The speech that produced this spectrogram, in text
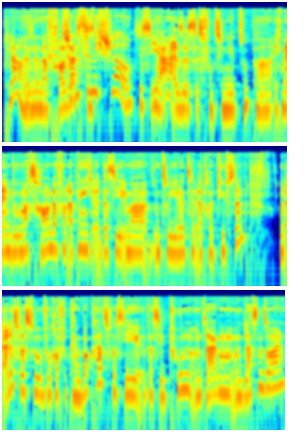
Klar, also, wenn du einer Frau schon sagst. Schon ziemlich schlau. Ist, ja, also es, es funktioniert super. Ich meine, du machst Frauen davon abhängig, dass sie immer und zu jeder Zeit attraktiv sind. Und alles, was du, worauf du keinen Bock hast, was sie, was sie tun und sagen und lassen sollen,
